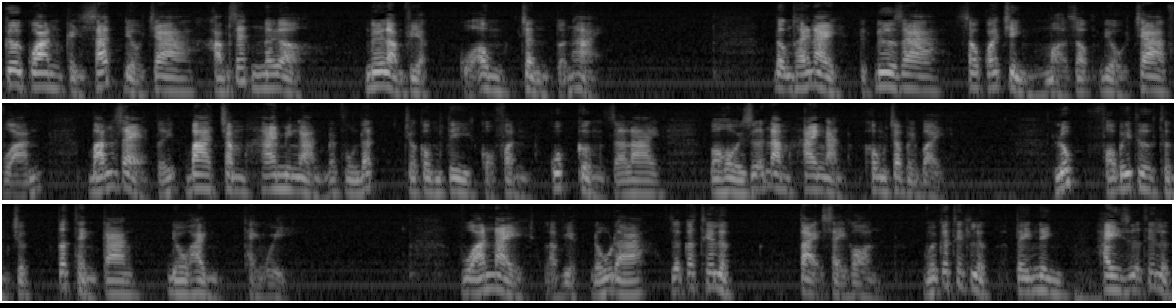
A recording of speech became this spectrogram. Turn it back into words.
cơ quan cảnh sát điều tra khám xét nơi ở, nơi làm việc của ông Trần Tuấn Hải. Động thái này được đưa ra sau quá trình mở rộng điều tra vụ án bán rẻ tới 320.000 m2 đất cho công ty cổ phần Quốc Cường Gia Lai vào hồi giữa năm 2017, lúc Phó Bí thư Thường trực Tất Thành Cang điều hành thành ủy. Vụ án này là việc đấu đá giữa các thế lực tại Sài Gòn với các thế lực ở Tây Ninh hay giữa thế lực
